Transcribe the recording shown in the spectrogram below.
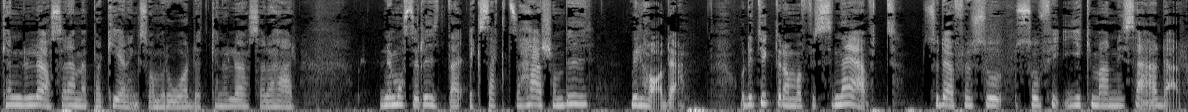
kan du lösa det här med parkeringsområdet, kan du lösa det här du måste rita exakt så här som vi vill ha det. Och det tyckte de var för snävt. Så därför så, så gick man isär där.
